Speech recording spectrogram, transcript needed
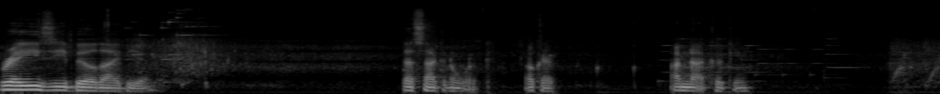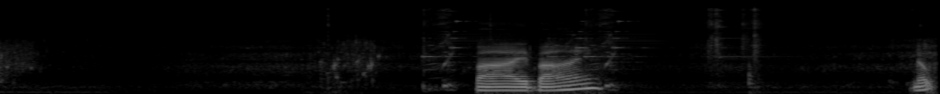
Crazy build idea. That's not gonna work. Okay. I'm not cooking. Bye bye. Nope.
